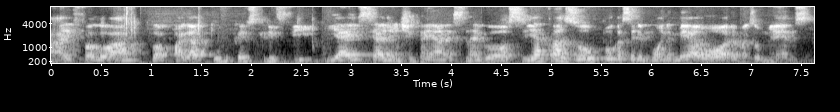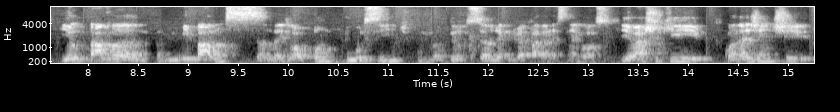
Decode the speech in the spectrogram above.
aí falou: ah, vou apagar tudo que eu escrevi. E aí, se a gente ganhar nesse negócio, e atrasou um pouco a cerimônia, meia hora mais ou menos. E eu tava me balançando, igual bambu, assim, tipo, meu Deus do céu, onde é que a gente vai parar nesse negócio? E eu acho que quando a gente.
